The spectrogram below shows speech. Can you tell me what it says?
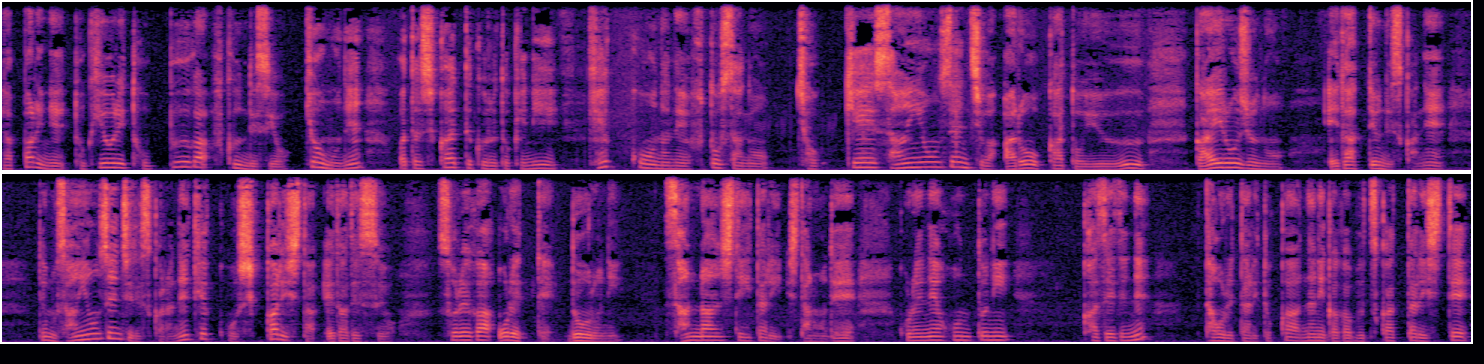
やっぱりね時折突風が吹くんですよ。今日もね私帰ってくる時に結構なね太さの直径3 4センチはあろうかという街路樹の枝っていうんですかね。でも3 4センチですからね結構しっかりした枝ですよ。それが折れて道路に散乱していたりしたのでこれね本当に風でね倒れたりとか何かがぶつかったりして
